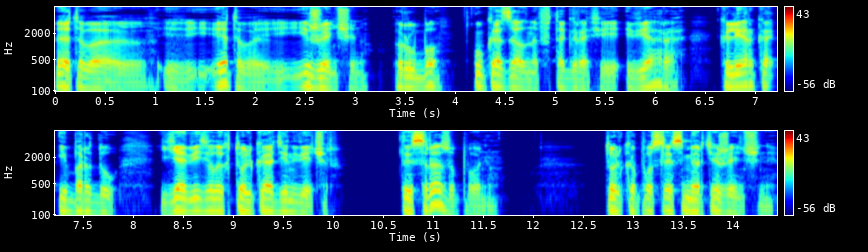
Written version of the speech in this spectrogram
этого и этого и женщину. Рубо указал на фотографии Виара, Клерка и Борду. Я видел их только один вечер. Ты сразу понял? Только после смерти женщины.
